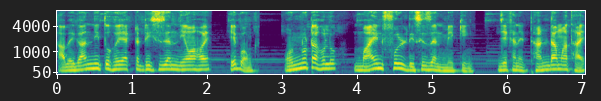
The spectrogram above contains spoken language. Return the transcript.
আবেগান্বিত হয়ে একটা ডিসিশন নেওয়া হয়, এবং অন্যটা হলো মাইন্ডফুল ডিসিশন মেকিং যেখানে ঠান্ডা মাথায়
